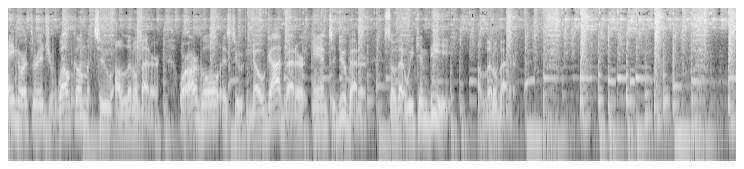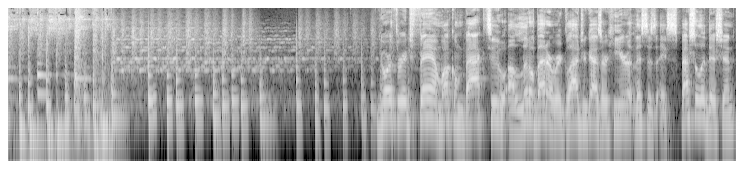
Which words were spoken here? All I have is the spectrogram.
Hey Northridge, welcome to A Little Better, where our goal is to know God better and to do better so that we can be a little better. Northridge fam, welcome back to A Little Better. We're glad you guys are here. This is a special edition,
